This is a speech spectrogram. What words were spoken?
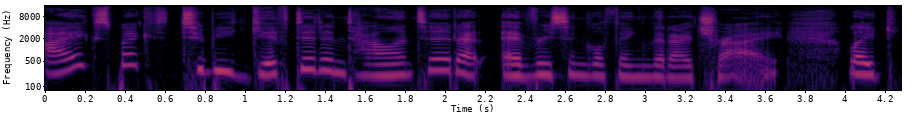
I expect to be gifted and talented at every single thing that I try. Like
